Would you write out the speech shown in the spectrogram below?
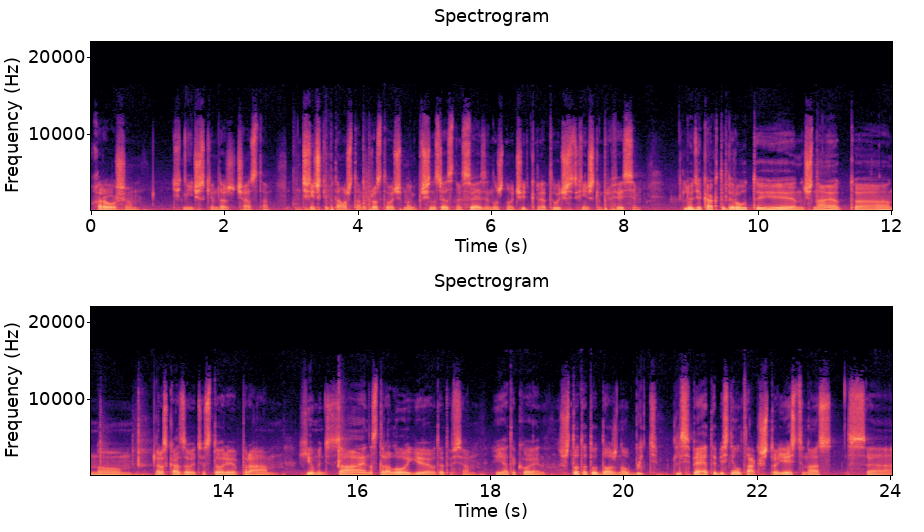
хорошим, техническим даже часто. Техническим, потому что там просто очень много причинно-следственных связей нужно учить, когда ты учишься техническим профессиям. Люди как-то берут и начинают э, ну, рассказывать истории про human design, астрологию, вот это все. И я такой, что-то тут должно быть. Для себя это объяснил так, что есть у нас с, э,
